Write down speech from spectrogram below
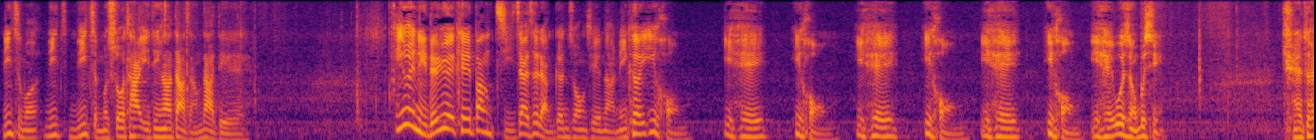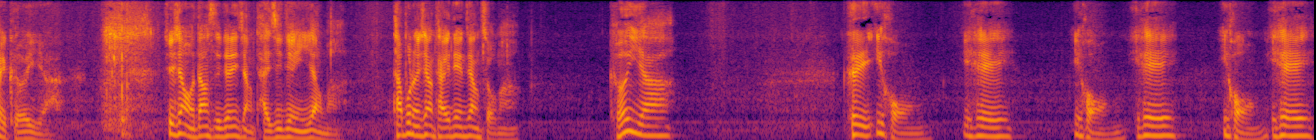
你怎么你你怎么说他一定要大涨大跌？因为你的月 K 棒挤在这两根中间呐，你可以一红一黑一红一黑一红一黑一红一黑，为什么不行？绝对可以啊！就像我当时跟你讲台积电一样嘛。它不能像台积电这样走吗？可以啊，可以一红一黑，一红一黑，一红一黑，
